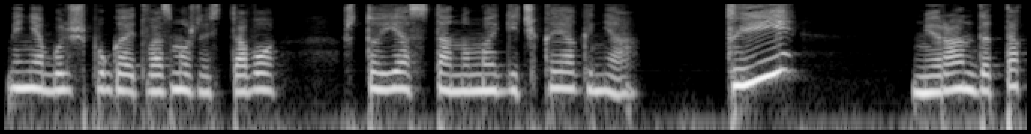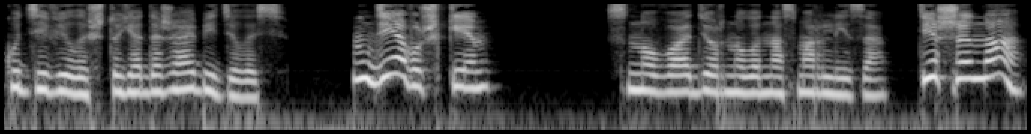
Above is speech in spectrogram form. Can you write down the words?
Меня больше пугает возможность того, что я стану магичкой огня. Ты? Миранда так удивилась, что я даже обиделась. Девушки, снова одернула нас Марлиза. Тишина!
